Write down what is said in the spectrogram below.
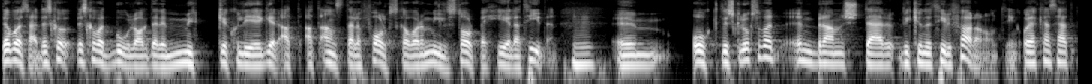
det var så här, det ska, det ska vara ett bolag där det är mycket kollegor. Att, att anställa folk ska vara en milstolpe hela tiden. Ehm, och det skulle också vara en bransch där vi kunde tillföra någonting. Och jag kan säga att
